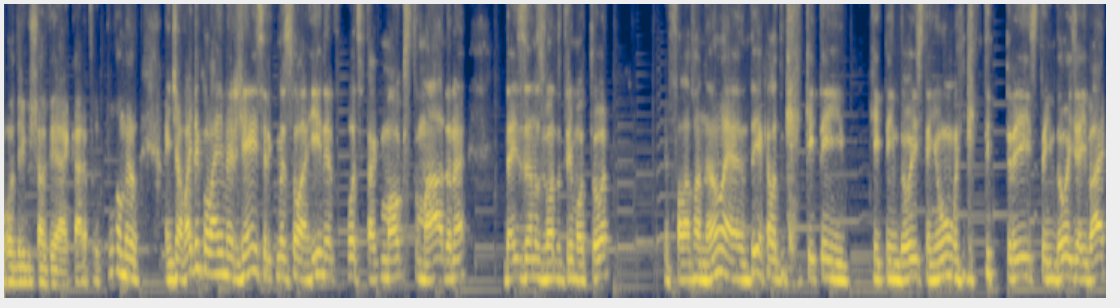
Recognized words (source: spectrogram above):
o Rodrigo Xavier, cara. Eu falei, porra, meu, a gente já vai decolar em emergência. Ele começou a rir, né? Ele falou, pô, você tá mal acostumado, né? 10 anos voando trimotor. Eu falava, não, é, não tem aquela do que, quem tem quem tem dois tem um, quem tem três tem dois, e aí vai.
